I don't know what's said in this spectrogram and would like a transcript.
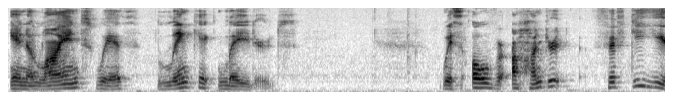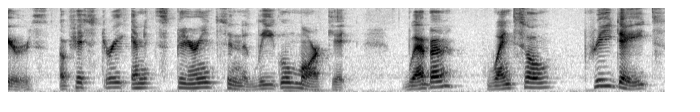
in alliance with Linklaters. With over 150 years of history and experience in the legal market, Webber Wentzel predates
